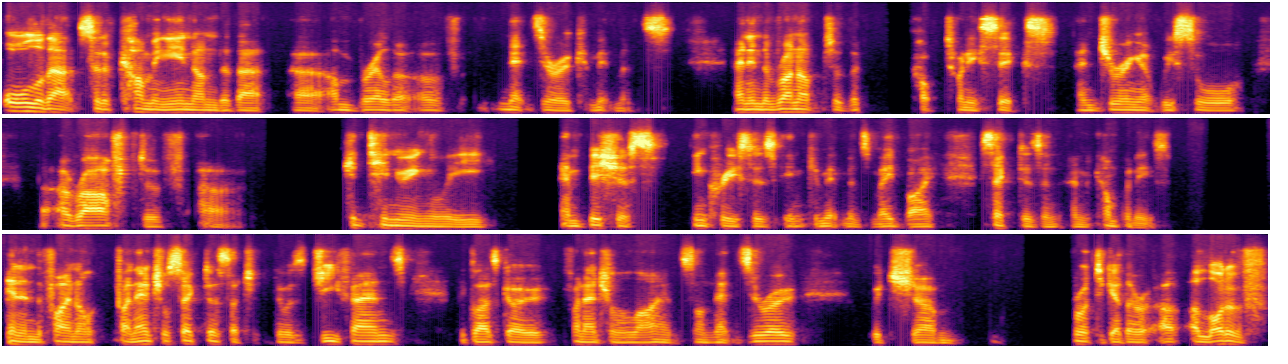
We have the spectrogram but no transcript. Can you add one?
all of that sort of coming in under that uh, umbrella of net zero commitments. And in the run up to the COP26 and during it, we saw a raft of uh, continuingly ambitious increases in commitments made by sectors and, and companies. And in the final financial sector, such there was GFANZ, the Glasgow Financial Alliance on Net Zero, which um, brought together a, a, lot of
